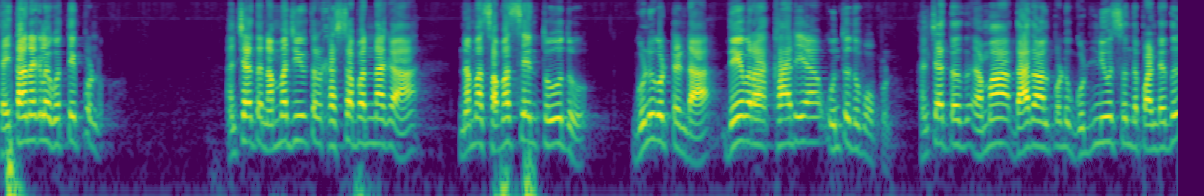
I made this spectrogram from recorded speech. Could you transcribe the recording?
ಸೈತಾನಗಳ ಗೊತ್ತಿಪ್ಪುಂಡು. ಅಂಚಾತ ನಮ್ಮ ಜೀವಿತದ ಕಷ್ಟ ಬಂದಾಗ ನಮ್ಮ ಸಮಸ್ಯೆಯನ್ನು ತೂದು ಗುಣಗೊಟ್ಟಂಡ ದೇವರ ಕಾರ್ಯ ಉಂತದು ಪೋಪುಂಡು. ಅಂಚಾತ ನಮ್ಮ ದಾದ ಅಲ್ಪಡು ಗುಡ್ ನ್ಯೂಸ್ ಅಂತ ಪಂಡದು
